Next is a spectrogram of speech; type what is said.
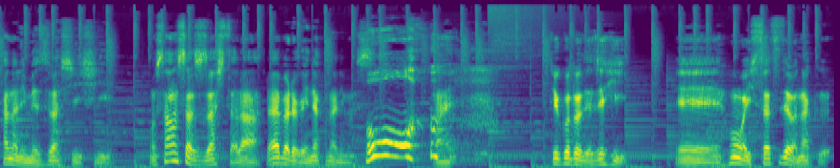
かなり珍しいしもう3冊出したらライバルがいなくなります。はい、ということでぜひ、えー、本は1冊ではなく、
